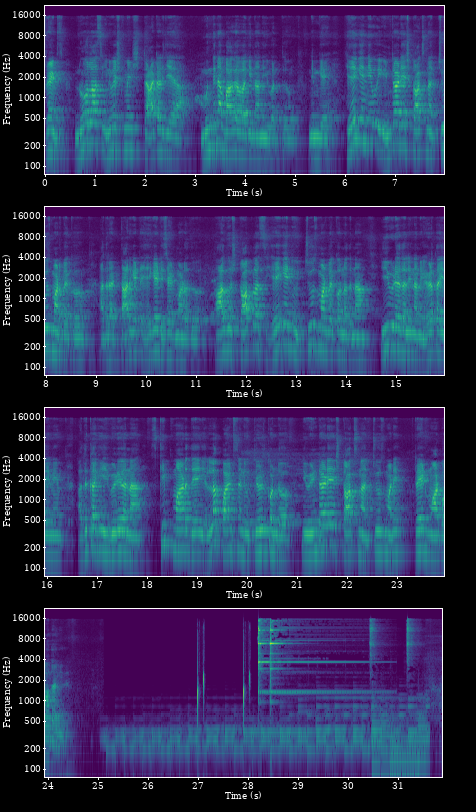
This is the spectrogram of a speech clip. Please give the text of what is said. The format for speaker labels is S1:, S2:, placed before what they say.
S1: Friends no loss investment ಸ್ಟ್ರಾಟಜಿಯ ಮುಂದಿನ ಭಾಗವಾಗಿ ನಾನು ಇವತ್ತು ನಿಮಗೆ ಹೇಗೆ ನೀವು ಇಂಟ್ರಾಡೇ ಸ್ಟಾಕ್ಸ್ನ ಚೂಸ್ ಮಾಡಬೇಕು, ಅದರ ಟಾರ್ಗೆಟ್ ಹೇಗೆ ಡಿಸೈಡ್ ಮಾಡೋದು, ಹಾಗೂ ಸ್ಟಾಪ್ ಲಾಸ್ ಹೇಗೆ ನೀವು ಚೂಸ್ ಮಾಡಬೇಕು ಅನ್ನೋದನ್ನು ಈ ವಿಡಿಯೋದಲ್ಲಿ ನಾನು ಹೇಳ್ತಾ ಇದ್ದೀನಿ. ಅದಕ್ಕಾಗಿ ಈ ವಿಡಿಯೋನ ಸ್ಕಿಪ್ ಮಾಡದೆ ಎಲ್ಲ ಪಾಯಿಂಟ್ಸ್ನ ನೀವು ತಿಳಿದುಕೊಂಡು ನೀವು ಇಂಟರ್ಡೇ ಸ್ಟಾಕ್ಸ್ನ ಚೂಸ್ ಮಾಡಿ ಟ್ರೇಡ್ ಮಾಡಬಹುದಾಗಿದೆ.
